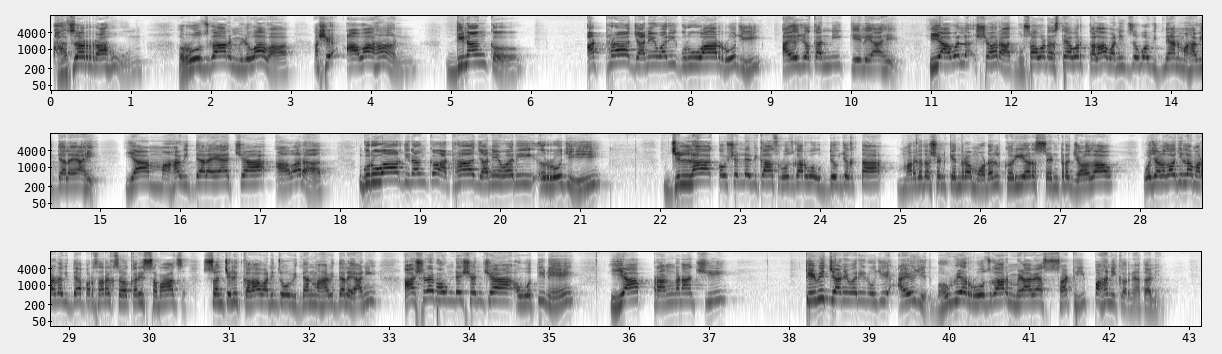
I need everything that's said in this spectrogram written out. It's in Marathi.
हजर राहून रोजगार मिळवावा असे आवाहन दिनांक अठरा जानेवारी गुरुवार रोजी आयोजकांनी केले आहे. यावल शहरात भुसावळ रस्त्यावर कला वाणिज्य व विज्ञान महाविद्यालय आहे. या महाविद्यालयाच्या आवारात गुरुवार दिनांक अठरा जानेवारी रोजी जिल्हा कौशल्य विकास रोजगार व उद्योजकता मार्गदर्शन केंद्र मॉडेल करिअर सेंटर जळगाव व जळगाव जिल्हा मराठा विद्या प्रसारक सहकारी समाज संचलित कला वाणिज्य व विज्ञान महाविद्यालय आणि आश्रय फाउंडेशनच्या वतीने या प्रांगणाची तेवीस जानेवारी रोजी आयोजित भव्य रोजगार मेळाव्यासाठी पाहणी करण्यात आली.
